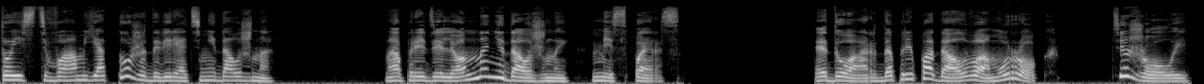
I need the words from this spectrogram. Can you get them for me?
То есть вам я тоже доверять не должна? Определенно не должны, мисс Перес. Эдуарда преподал вам урок. Тяжелый.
